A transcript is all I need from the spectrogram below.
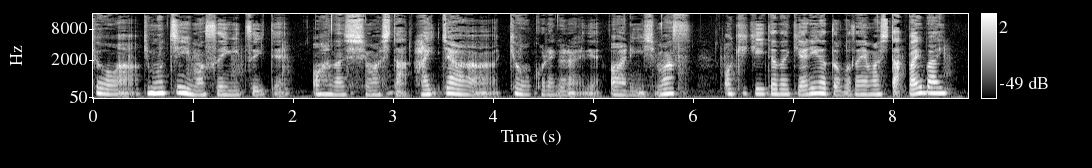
今日は気持ちいい麻酔についてお話ししました。はいじゃあ今日はこれぐらいで終わりにします。お聴きいただきありがとうございました。バイバイ。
